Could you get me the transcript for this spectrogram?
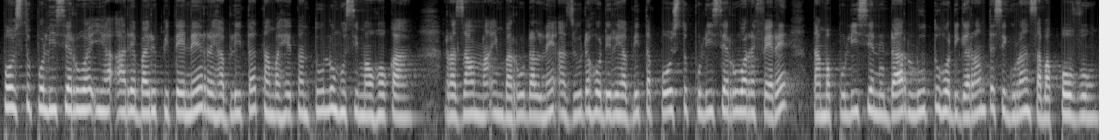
Posto Polícia Rua e a área bairro Pitene reabilita tambahetan tulung husimau hoka. Razão na embarudal ne ajuda ho di reabilita posto Polícia Rua refere tamba polícia nudar luto ho di garante segurança ba povo.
